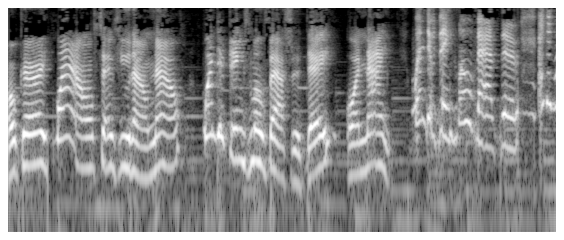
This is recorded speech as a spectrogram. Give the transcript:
okay? Well, since you don't know, when do things move faster, day or night? When do things move faster? I.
